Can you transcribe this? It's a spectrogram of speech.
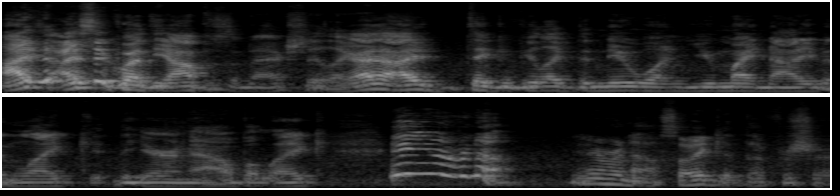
I, I say quite the opposite actually. Like I, I think if you like the new one, you might not even like the here and now. But like, you never know. You never know. So I get that for sure.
